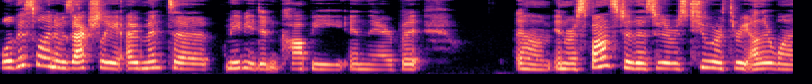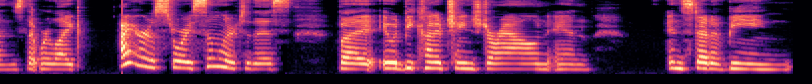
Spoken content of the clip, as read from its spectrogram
Well, this one it was actually I meant to maybe it didn't copy in there, but um, in response to this, there was two or three other ones that were like, I heard a story similar to this, but it would be kind of changed around, and instead of being,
